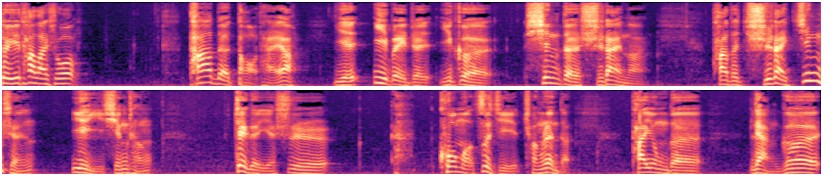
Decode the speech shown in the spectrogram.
对于他来说，他的倒台啊，也意味着一个新的时代呢，他的时代精神。业已形成，这个也是 Cuomo 自己承认的。他用的两个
